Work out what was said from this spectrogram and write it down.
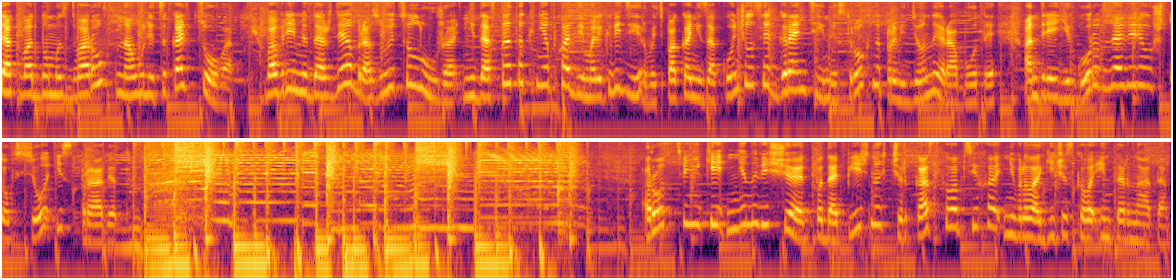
Так, в одном из дворов на улице Кольцова Во время дождя образуется лужа. Недостаток необходимо ликвидировать, пока не закончился гарантийный срок на проведенные работы. Андрей Егоров заверил, что все исправят. Родственники не навещают подопечных Черкасского психоневрологического интерната.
